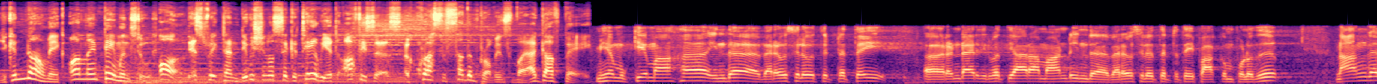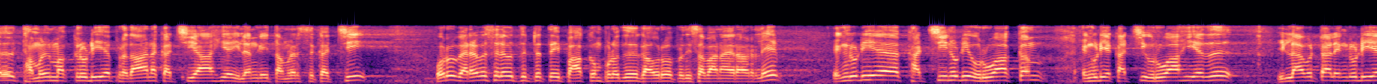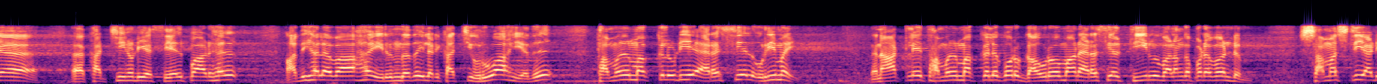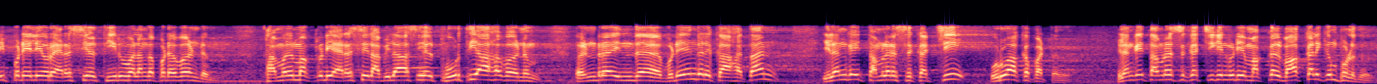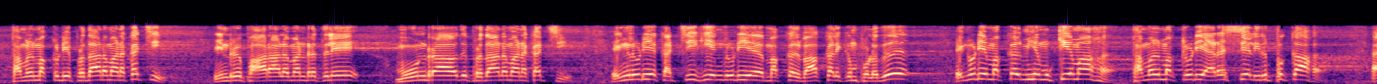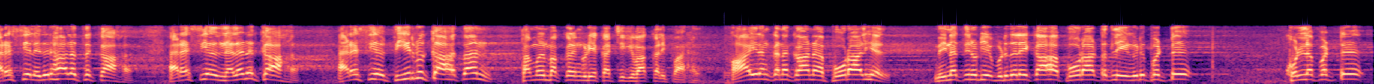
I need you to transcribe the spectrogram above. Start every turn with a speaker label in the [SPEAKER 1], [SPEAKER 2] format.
[SPEAKER 1] You can now make online payments to all district and divisional secretariat officers across the southern province via GovPay.
[SPEAKER 2] மிக முக்கியமாக இந்த வரவு செலவு திட்டத்தை ரெண்டாயிரத்தி இருபத்தி ஆறாம் ஆண்டு இந்த வரவு செலவு திட்டத்தை பார்க்கும் பொழுது நாங்கள் தமிழ் மக்களுடைய பிரதான கட்சியாகிய இலங்கை தமிழரசு கட்சி ஒரு வரவு செலவு திட்டத்தை பார்க்கும் பொழுது கௌரவ பிரதி சபாநாயகர் அவர்களே எங்களுடைய கட்சியினுடைய உருவாக்கம் எங்களுடைய கட்சி உருவாகியது இல்லாவிட்டால் எங்களுடைய கட்சியினுடைய செயல்பாடுகள் அதிகளவாக இருந்தது இல்லாட்டி கட்சி உருவாகியது தமிழ் மக்களுடைய அரசியல் உரிமை. இந்த நாட்டிலே தமிழ் மக்களுக்கு ஒரு கௌரவமான அரசியல் தீர்வு வழங்கப்பட வேண்டும். சமஷ்டி அடிப்படையிலே ஒரு அரசியல் தீர்வு வழங்கப்பட வேண்டும். தமிழ் மக்களுடைய அரசியல் அபிலாசைகள் பூர்த்தியாக வேணும் என்ற இந்த விடயங்களுக்காகத்தான் இலங்கை தமிழரசு கட்சி உருவாக்கப்பட்டது. இலங்கை தமிழரசு கட்சிக்கு எங்களுடைய மக்கள் வாக்களிக்கும் பொழுது தமிழ் மக்களுடைய பிரதானமான கட்சி இன்று பாராளுமன்றத்திலே மூன்றாவது பிரதானமான கட்சி. எங்களுடைய கட்சிக்கு எங்களுடைய மக்கள் வாக்களிக்கும் பொழுது எங்களுடைய மக்கள் மிக முக்கியமாக தமிழ் மக்களுடைய அரசியல் இருப்புக்காக அரசியல் எதிர்காலத்துக்காக அரசியல் நலனுக்காக அரசியல் தீர்வுக்காகத்தான் தமிழ் மக்கள் எங்களுடைய கட்சிக்கு வாக்களிப்பார்கள். ஆயிரக்கணக்கான போராளிகள் இந்த இனத்தினுடைய விடுதலைக்காக போராட்டத்தில் ஈடுபட்டு கொல்லப்பட்டு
